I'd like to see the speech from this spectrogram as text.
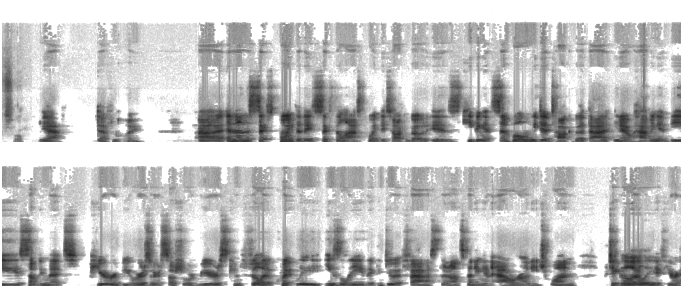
So, yeah, definitely. Uh, and then the sixth point that they sixth and last point they talk about is keeping it simple. And we did talk about that, you know, having it be something that peer reviewers or social reviewers can fill out quickly, easily. They can do it fast. They're not spending an hour on each one, particularly if you're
